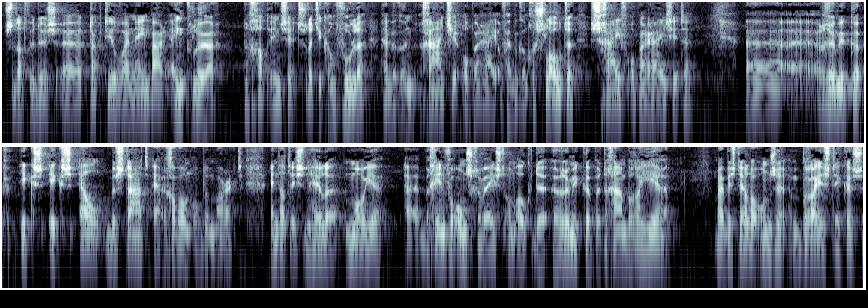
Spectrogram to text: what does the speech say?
Zodat we dus tactiel waarneembaar één kleur een gat in zit. Zodat je kan voelen, heb ik een gaatje op een rij of heb ik een gesloten schijf op een rij zitten. Eh, Rummy Cup XXL bestaat er gewoon op de markt. En dat is een hele mooie eh, begin voor ons geweest om ook de Rummy Cuppen te gaan brailleren. Wij bestellen onze braille-stickers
